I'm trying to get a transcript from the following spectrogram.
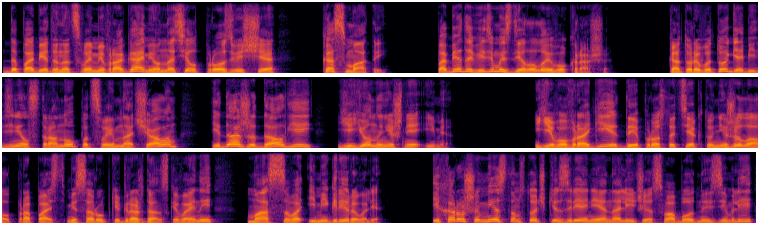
До победы над своими врагами он носил прозвище «Косматый». Победа, видимо, сделала его краше, который в итоге объединил страну под своим началом и даже дал ей ее нынешнее имя. Его враги, да и просто те, кто не желал пропасть в мясорубке гражданской войны, массово эмигрировали, и хорошим местом с точки зрения наличия свободной земли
